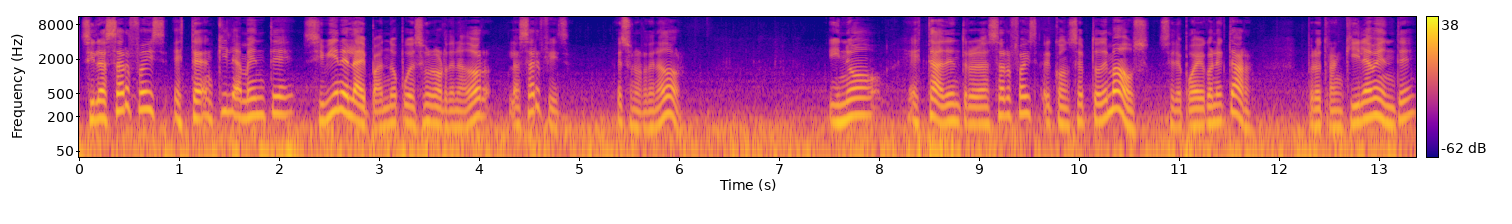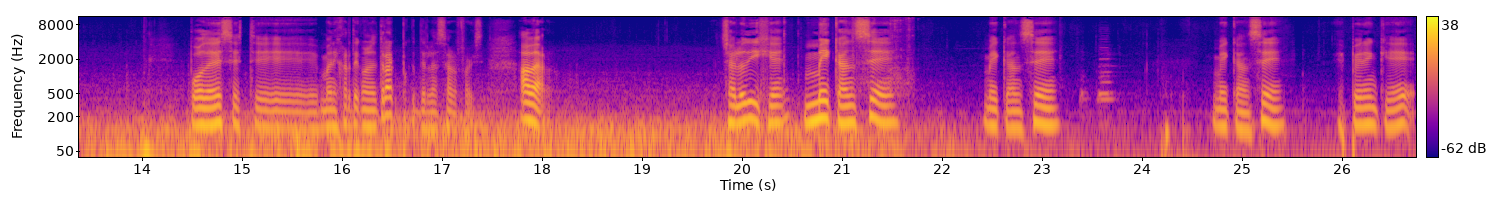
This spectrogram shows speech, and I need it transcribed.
Si la Surface es tranquilamente, si bien el iPad no puede ser un ordenador, la Surface es un ordenador. Y no está dentro de la Surface el concepto de mouse. Se le puede conectar. Pero tranquilamente podés este, manejarte con el trackpad de la Surface. A ver, ya lo dije, me cansé, me cansé, me cansé. Esperen que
